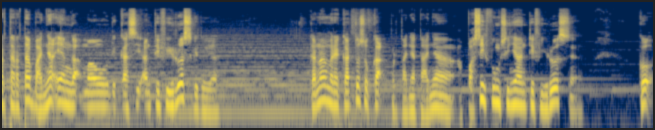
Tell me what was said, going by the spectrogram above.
rata-rata banyak yang nggak mau dikasih antivirus gitu ya. Karena mereka tuh suka bertanya-tanya, apa sih fungsinya antivirus? Kok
